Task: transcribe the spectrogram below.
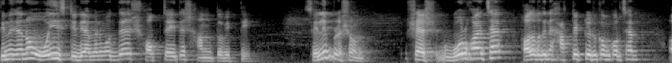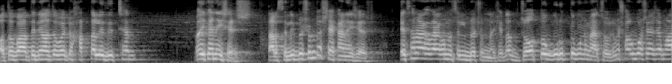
তিনি যেন ওই স্টেডিয়ামের মধ্যে সবচাইতে শান্ত ব্যক্তি। সেলিব্রেশন শেষ, গোল হয়েছে হয়তো তিনি হাতটা একটু এরকম করছেন, অথবা তিনি হয়তো একটু হাততালি দিচ্ছেন, ওইখানেই শেষ। তার সেলিব্রেশনটা সেখানেই শেষ। এছাড়া তার কোনো সেলিব্রেশন নাই। সেটা যত গুরুত্বপূর্ণ ম্যাচ হোক সর্বশেষ আমরা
